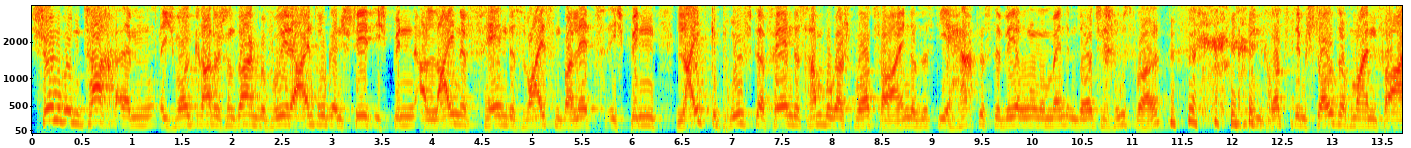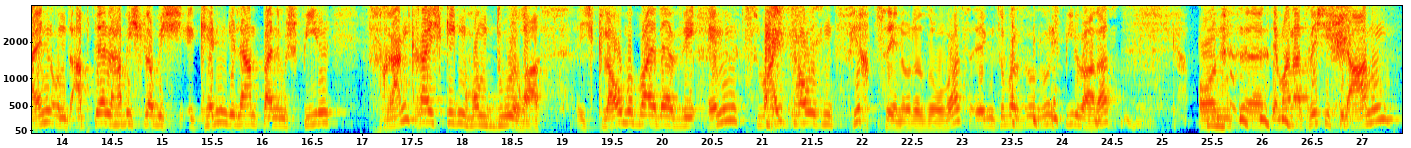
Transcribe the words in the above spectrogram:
Schönen guten Tag. Ähm, ich wollte gerade schon sagen, bevor hier der Eindruck entsteht, ich bin alleine Fan des Weißen Balletts. Ich bin leidgeprüfter Fan des Hamburger Sportvereins. Das ist die härteste Währung im Moment im deutschen Fußball. bin trotzdem stolz auf meinen Verein. Und Abdel habe ich, glaube ich, kennengelernt bei einem Spiel Frankreich gegen Honduras. Ich glaube bei der WM 2014 oder sowas. Irgend sowas, so ein Spiel war das. Und äh, der Mann hat richtig viel Ahnung.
